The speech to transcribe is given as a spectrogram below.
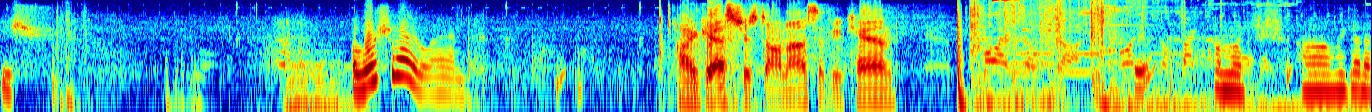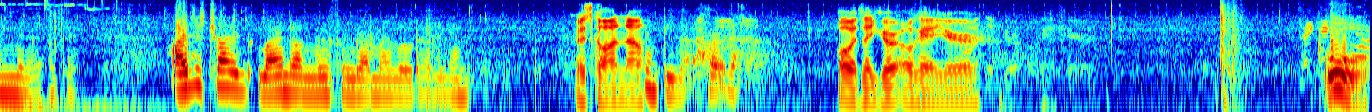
Yeesh. Where should I land? I guess just on us if you can. How much? Um, we got a minute. Okay. I just tried to land on roof and grab my loadout again. It's gone now. Can't be that hard. Oh, it's like you're okay. You're. Ooh.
